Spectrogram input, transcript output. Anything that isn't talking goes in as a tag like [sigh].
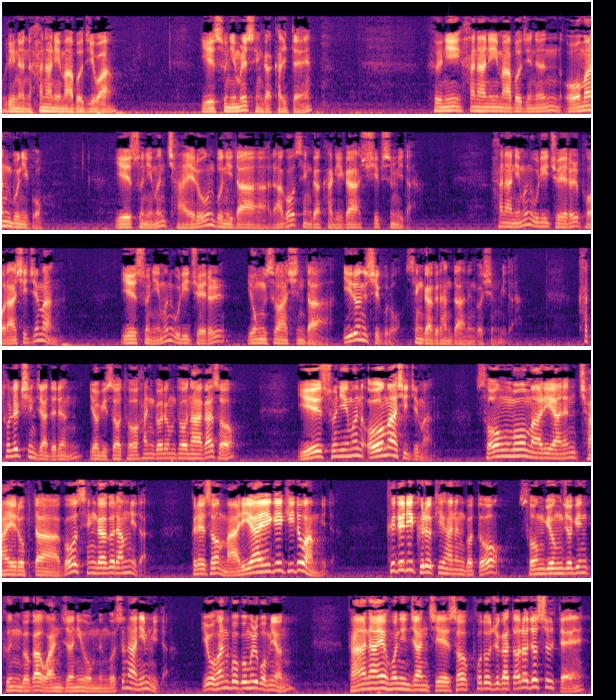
우리는 하나님 아버지와 예수님을 생각할 때 흔히 하나님 아버지는 엄한 분이고 예수님은 자애로운 분이다 라고 생각하기가 쉽습니다. 하나님은 우리 죄를 벌하시지만 예수님은 우리 죄를 용서하신다. 이런 식으로 생각을 한다는 것입니다. 카톨릭 신자들은 여기서 더 한 걸음 더 나아가서 예수님은 엄하시지만 성모 마리아는 자유롭다고 생각을 합니다. 그래서 마리아에게 기도합니다. 그들이 그렇게 하는 것도 성경적인 근거가 완전히 없는 것은 아닙니다. 요한복음을 보면 가나의 혼인잔치에서 포도주가 떨어졌을 때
